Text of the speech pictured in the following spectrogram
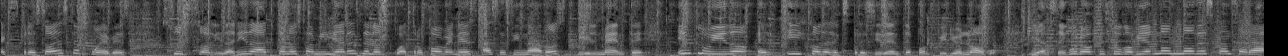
expresó este jueves su solidaridad con los familiares de los cuatro jóvenes asesinados vilmente, incluido el hijo del expresidente Porfirio Lobo, y aseguró que su gobierno no descansará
